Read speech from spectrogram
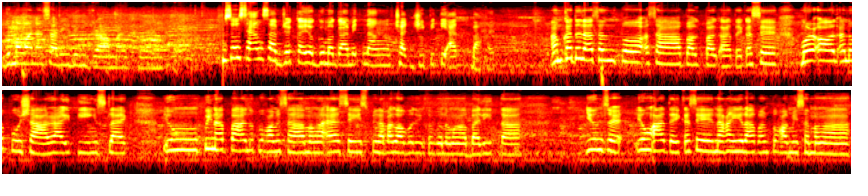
gumawa ng sariling grammar po. So, saang subject kayo gumagamit ng ChatGPT at bakit? Ang kadalasan po sa pagpag-ate kasi more on ano po siya, writings like yung pinapaano po kami sa mga essays, din ko po ng mga balita. Yun sir, yung ate kasi nakahirapan po kami sa mga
